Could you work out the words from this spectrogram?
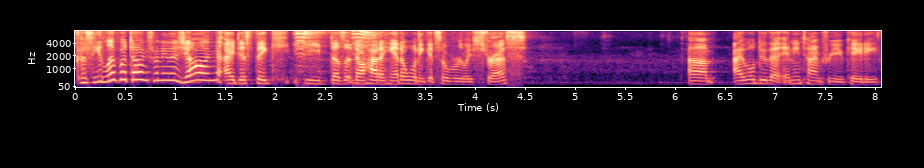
cause he lived with dogs when he was young. I just think he doesn't know how to handle when he gets overly stressed. Um, I will do that anytime for you, Katie.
